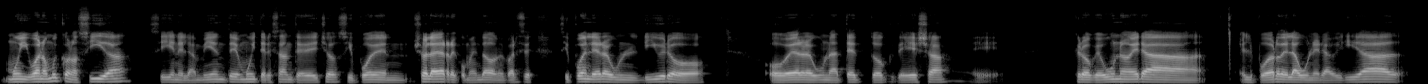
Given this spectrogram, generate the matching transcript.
muy, bueno, muy conocida, ¿sí? En el ambiente, muy interesante, de hecho, si pueden, yo la he recomendado, me parece, si pueden leer algún libro o, ver alguna TED Talk de ella, eh, creo que uno era el poder de la vulnerabilidad,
